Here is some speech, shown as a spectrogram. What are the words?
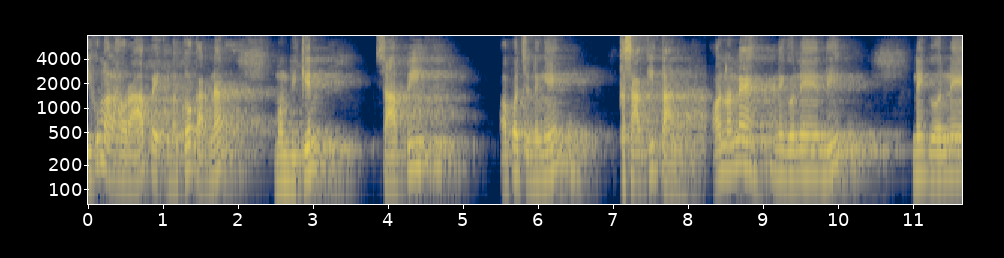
Iku malah ora apik mergo karena membikin sapi apa jenenge kesakitan. Ono neh ning di Nenggone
